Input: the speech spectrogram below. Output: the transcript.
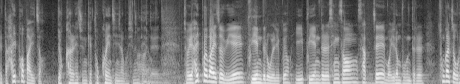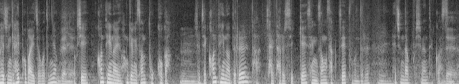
일단 hypervisor 역할을 해주는 게 Docker 엔진이라고 보시면 돼요. 아. 저희 hypervisor 위에 VM들을 올리고요. 이 VM들을 생성, 삭제 뭐 이런 부분들을 총괄적으로 해주는 게 hypervisor거든요. 네네. 역시 컨테이너의 환경에선 도커가 음. 실제 컨테이너들을 다 잘 다룰 수 있게 생성, 삭제 부분들을 음. 해준다고 보시면 될 것 같습니다. 네.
